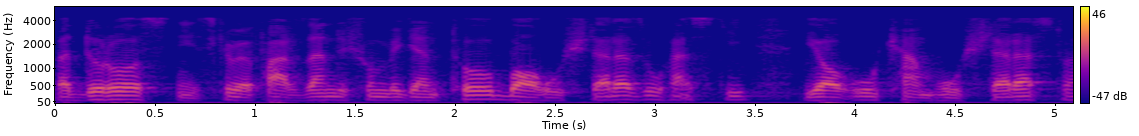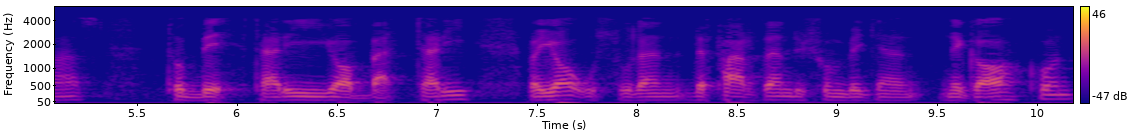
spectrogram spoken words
و درست نیست که به فرزندشون بگن تو باهوشتر از او هستی یا او کم هوشتر از تو هست تو بهتری یا بدتری و یا اصولا به فرزندشون بگن نگاه کن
